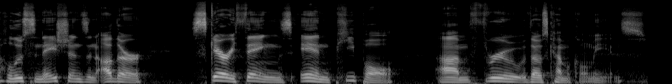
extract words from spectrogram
hallucinations and other scary things in people um, through those chemical means.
